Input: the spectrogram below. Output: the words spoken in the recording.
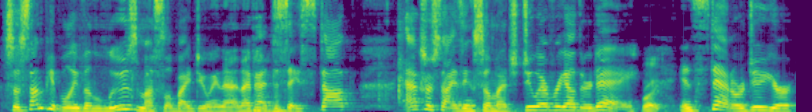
So some people even lose muscle by doing that. And I've had to mm-hmm. say, stop exercising so much. Do every other day. Right. Instead, or do your,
